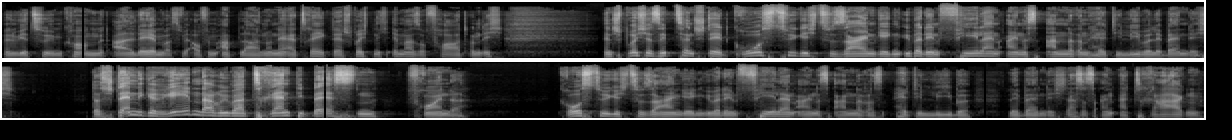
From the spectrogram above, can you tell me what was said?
wenn wir zu ihm kommen, mit all dem, was wir auf ihm abladen. Und er erträgt, er spricht nicht immer sofort. Und ich, in Sprüche 17 steht, großzügig zu sein gegenüber den Fehlern eines anderen hält die Liebe lebendig. Das ständige Reden darüber trennt die besten Freunde. Großzügig zu sein gegenüber den Fehlern eines anderen hält die Liebe lebendig. Das ist ein Ertragen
